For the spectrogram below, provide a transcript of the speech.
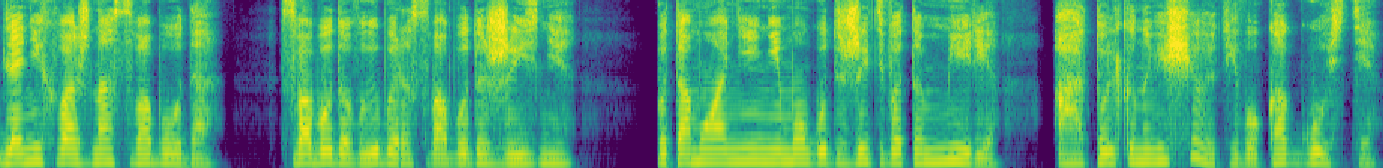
Для них важна свобода. Свобода выбора, свобода жизни. Потому они не могут жить в этом мире, а только навещают его как гости.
